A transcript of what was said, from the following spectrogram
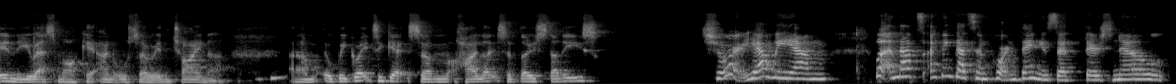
in the US market and also in China. Mm-hmm. Um, it'll be great to get some highlights of those studies Sure. Yeah, we um well and that's I think that's an important thing is that there's no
